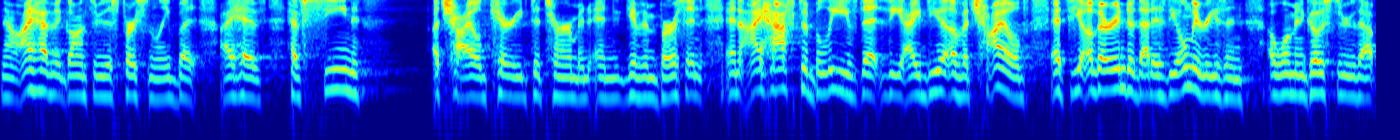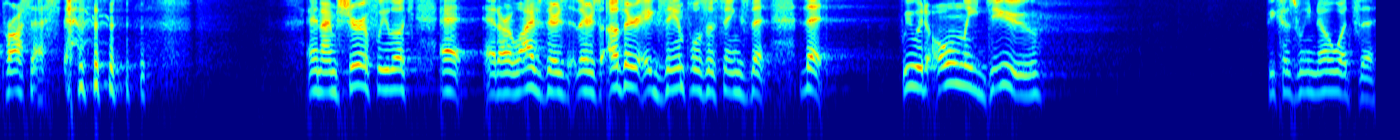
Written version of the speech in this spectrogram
Now, I haven't gone through this personally, but I have, have seen a child carried to term and, and given birth. And, and I have to believe that the idea of a child at the other end of that is the only reason a woman goes through that process. and I'm sure if we look at, at our lives, there's, there's other examples of things that, that we would only do because we know what the,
